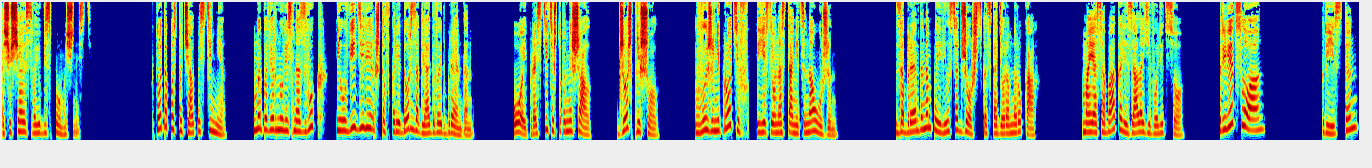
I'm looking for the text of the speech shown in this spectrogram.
ощущая свою беспомощность. Кто-то постучал по стене. Мы повернулись на звук и увидели, что в коридор заглядывает Брэндон. «Ой, простите, что помешал. Джош пришел. Вы же не против, если он останется на ужин?» За Брэндоном появился Джош с каскадером на руках. Моя собака лизала его лицо. «Привет, Слоан!» «Кристен?»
